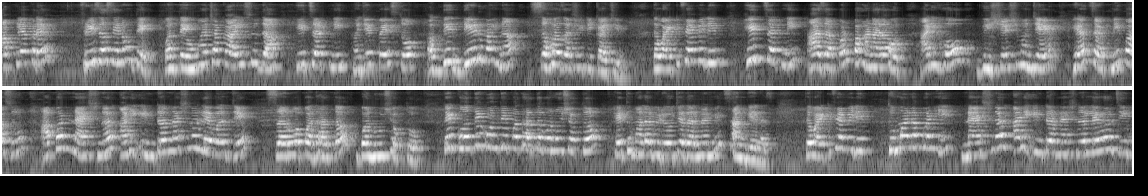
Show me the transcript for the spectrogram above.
आपल्याकडे फ्रीज असे नव्हते. पण तेव्हाच्या काळी सुद्धा ही चटणी म्हणजे पेस्टो अगदी दीड महिना सहज अशी टिकायची. तर वाईटी फॅमिली हीच चटणी आज आपण पाहणार आहोत. आणि हो विशेष म्हणजे ह्या चटणीपासून आपण नॅशनल आणि इंटरनॅशनल लेवलचे सर्व पदार्थ बनवू शकतो. ते कोणते कोणते पदार्थ बनवू शकतो हे तुम्हाला व्हिडिओच्या दरम्यान मी सांगेनच. तर वाईट फॅमिली तुम्हाला पण ही नॅशनल आणि इंटरनॅशनल लेवलची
